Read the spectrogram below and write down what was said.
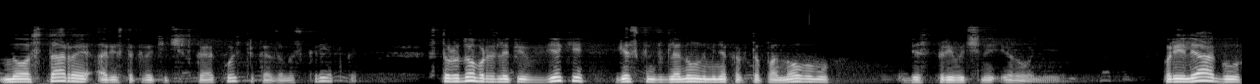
Но старая аристократическая кость оказалась крепкой. С трудом разлепив веки, Гескин взглянул на меня как-то по-новому, без привычной иронии. «Прилягу,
